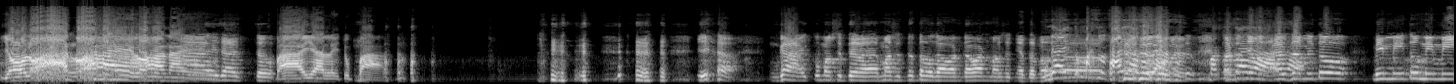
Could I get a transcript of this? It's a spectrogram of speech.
Ya lohan, lohan ae, lohan ae. Bahaya lek cupang. ya enggak itu maksudnya maksudnya tuh kawan-kawan maksudnya teman Enggak, itu maksud saya, maksud, maksud, Maksud maksudnya saya, Mas Azam iya. itu mimi itu mimi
